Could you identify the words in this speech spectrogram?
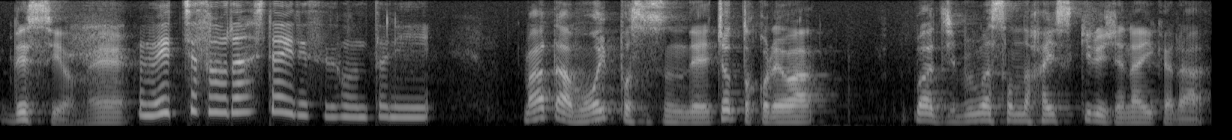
ですよね。めっちゃ相談したいです本当に。まあ、あとはもう一歩進んでちょっとこれは、まあ、自分はそんなハイスキルじゃないから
